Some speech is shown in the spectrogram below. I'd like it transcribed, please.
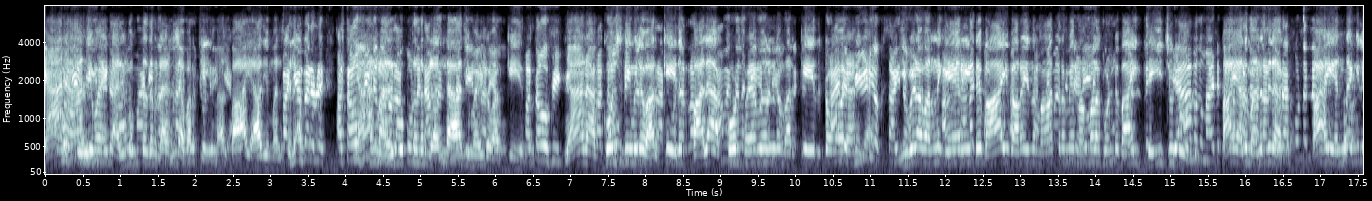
ഞാൻ ആദ്യമായിട്ട് അൽമുക്തറിലല്ല വർക്ക് ചെയ്യുന്നത്. ബായി ആദ്യം ഞാൻ മനസ്സിലാക്കി. ആ തൗഫീഖ് ഞാൻ എന്നുള്ള ഒരു account ഉണ്ട്. അൽമുക്തറിലല്ല അവൻ ആദ്യമായിട്ട് വർക്ക് ചെയ്യുന്നത്. ഞാൻ അക്കൗണ്ട്സ് ടീമിൽ വർക്ക് ചെയ്ത് പല അക്കൗണ്ട് ഫേമുകളിലും വർക്ക് ചെയ്തിട്ടുള്ളവരാണ് ഇവിടെ വന്ന് കയറിയിട്ട് ബായി പറയുന്ന മാത്രമേ നമ്മളെ കൊണ്ട് ബായി ചെയ്യിച്ചു ബായി അത് മനസ്സിലാക്കും ബായി എന്തെങ്കിലും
